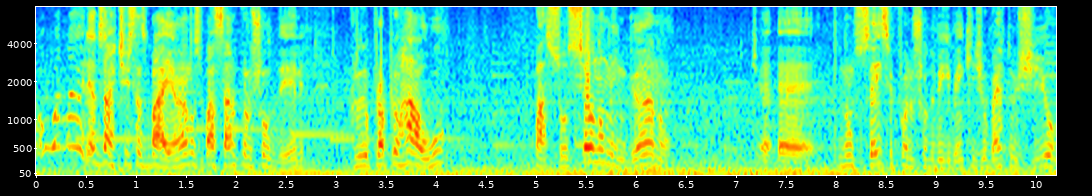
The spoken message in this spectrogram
A maioria dos artistas baianos passaram pelo show dele. Inclusive o próprio Raul passou, se eu não me engano, é, é, não sei se foi no show do Big Bang que Gilberto Gil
